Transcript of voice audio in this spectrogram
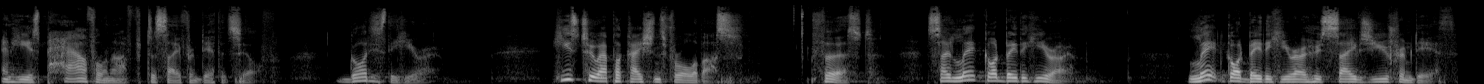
And he is powerful enough to save from death itself. God is the hero. Here's two applications for all of us. First, so let God be the hero. Let God be the hero who saves you from death.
